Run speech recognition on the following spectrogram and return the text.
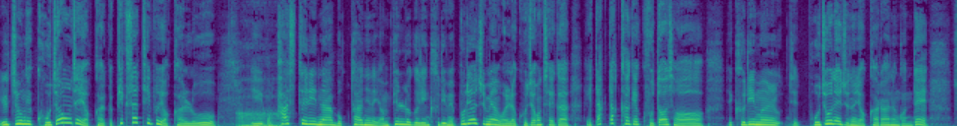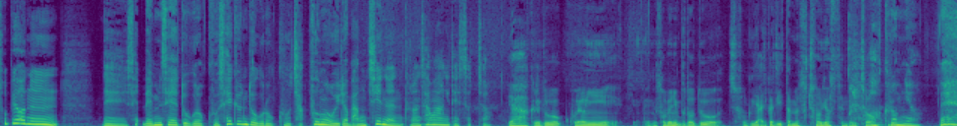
일종의 고정제 역할, 그 fixative 역할로 아. 이뭐 파스텔이나 목탄이나 연필로 그린 그림에 뿌려주면 원래 고정제가 딱딱하게 굳어서 이 그림을 이제 보존해주는 역할을 하는 건데 소변은 네 세- 냄새도 그렇고 세균도 그렇고 작품을 오히려 망치는 그런 상황이 됐었죠. 야, 그래도 고양이 소변이 묻어도 참 그게 아직까지 있다면 수천억이었을 텐데, 그렇죠? 아 그럼요. 네.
